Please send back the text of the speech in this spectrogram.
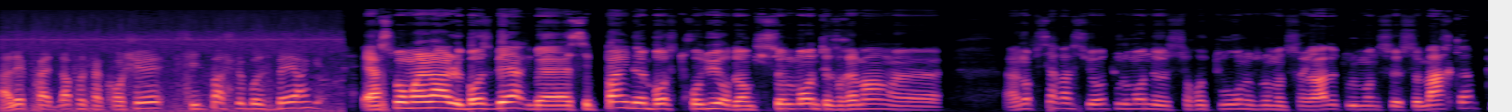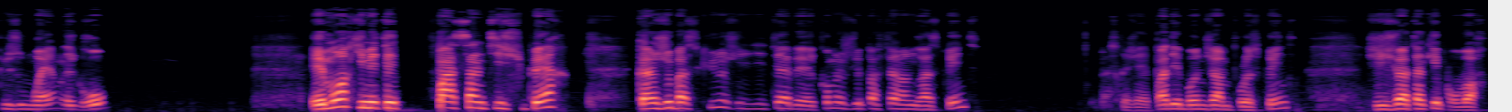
Allez, Fred, là, faut s'accrocher. S'il passe le Bosberg. Et à ce moment-là, le Bosberg, ben, c'est pas une bosse trop dure, donc il se monte vraiment. Euh, en observation, tout le monde se retourne, tout le monde se regarde, tout le monde se, marque, plus ou moins, les gros. Et moi qui m'étais pas senti super, quand je bascule, j'ai dit, ben, comme je ne vais pas faire un grand sprint, parce que j'avais pas des bonnes jambes pour le sprint, je vais attaquer pour voir.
